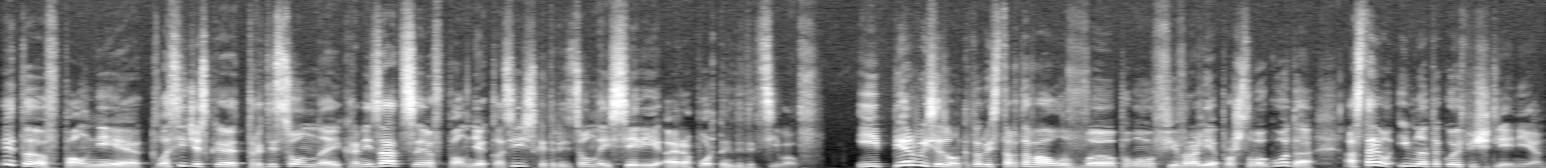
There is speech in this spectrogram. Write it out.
Это вполне классическая традиционная экранизация вполне классической традиционной серии аэропортных детективов. И первый сезон, который стартовал в, по-моему, феврале прошлого года, оставил именно такое впечатление.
